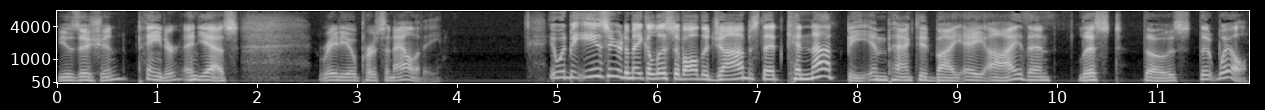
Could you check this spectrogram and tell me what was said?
musician, painter, and yes, radio personality. It would be easier to make a list of all the jobs that cannot be impacted by AI than list those that will.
